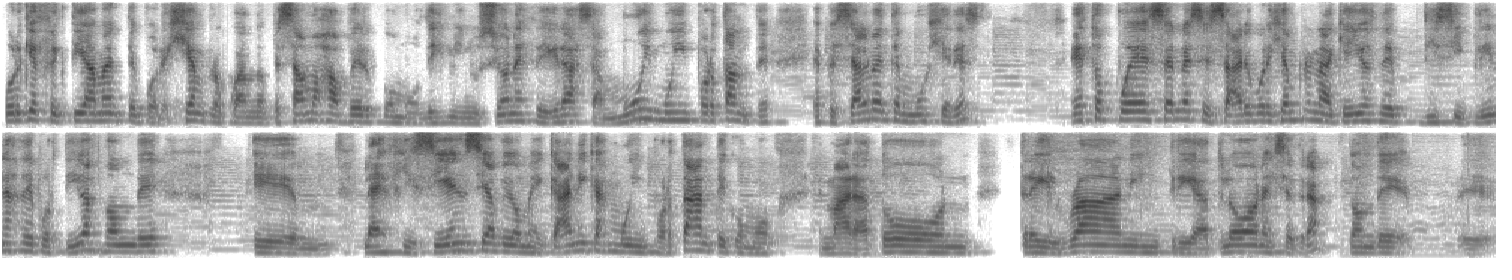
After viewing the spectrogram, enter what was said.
porque efectivamente, por ejemplo, cuando empezamos a ver como disminuciones de grasa muy, muy importantes, especialmente en mujeres, esto puede ser necesario, por ejemplo, en aquellas de disciplinas deportivas donde Em, la eficiencia biomecánica es muy importante, como maratón, trail running, triatlón, etcétera, donde eh,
